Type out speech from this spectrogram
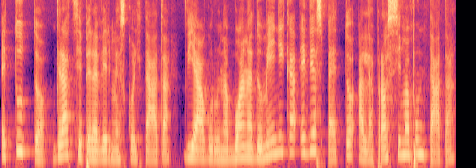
È tutto, grazie per avermi ascoltata, vi auguro una buona domenica e vi aspetto alla prossima puntata.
